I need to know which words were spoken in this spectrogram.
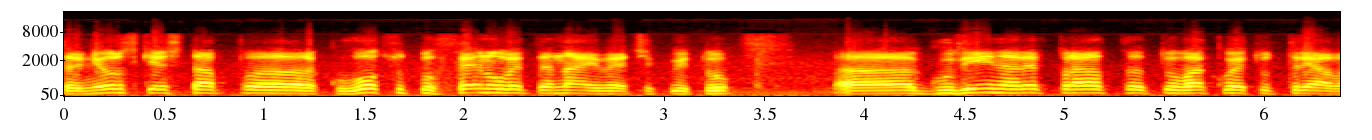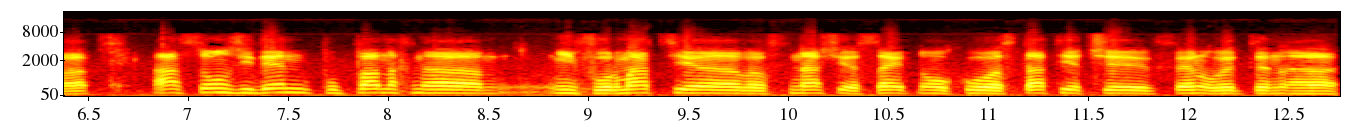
треньорския щаб, ръководството, феновете най-вече, които години наред правят това, което трябва. Аз онзи ден попаднах на информация в нашия сайт, много хубава статия, че феновете на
